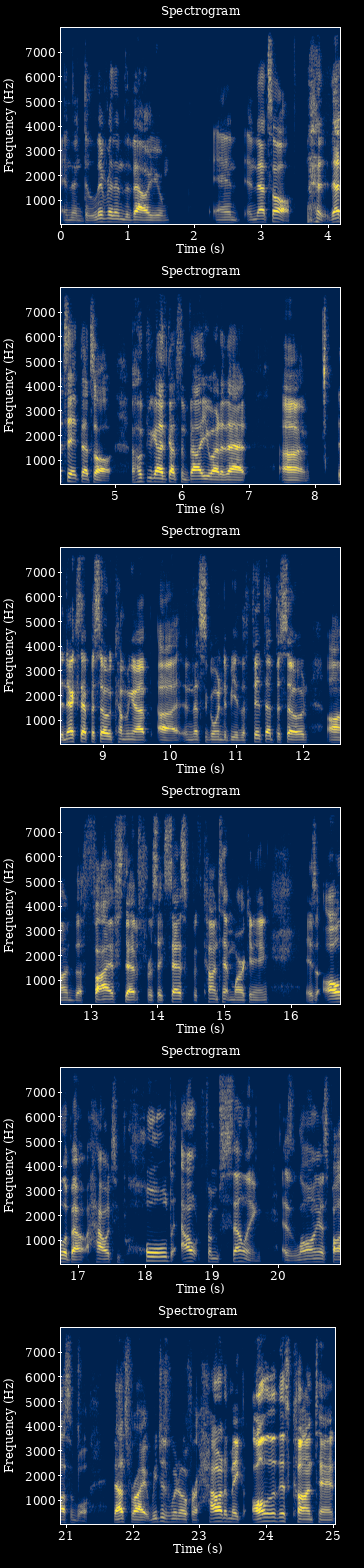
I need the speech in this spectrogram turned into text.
and then deliver them the value, and and that's all. that's it. That's all. I hope you guys got some value out of that. Um, the next episode coming up, uh, and that's going to be the fifth episode on the five steps for success with content marketing, is all about how to hold out from selling as long as possible. That's right, we just went over how to make all of this content,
